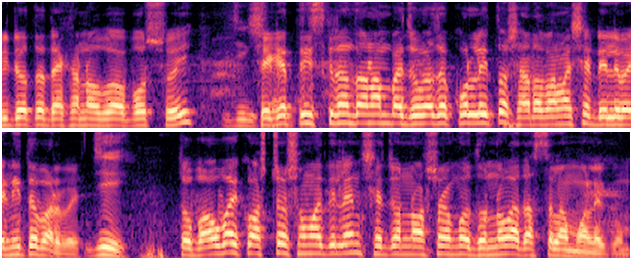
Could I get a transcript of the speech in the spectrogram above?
ভিডিওতে দেখানো হবে অবশ্যই। সেক্ষেত্রে স্ক্রিনে দেওয়া নাম্বার যোগাযোগ করলেই তো সারা বাংলাদেশে ডেলিভারি নিতে পারবে। জি। তো বাবু ভাই কষ্ট সময় দিলেন সেজন্য অসংখ্য ধন্যবাদ আসসালামু আলাইকুম।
